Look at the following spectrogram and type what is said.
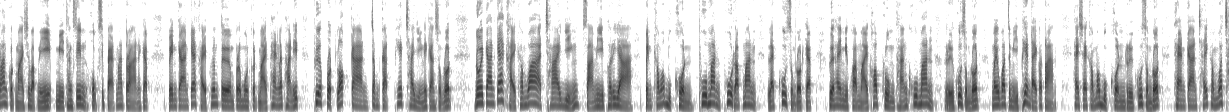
ร่างกฎหมายฉบับนี้มีทั้งสิ้น 68 มาตรานะครับ เป็นการแก้ไขเพิ่มเติมประมวลกฎหมายแพ่งและพาณิชย์ เพื่อปลดล็อกการจำกัดเพศชายหญิงในการสมรส โดยการแก้ไขคำว่าชายหญิง สามีภริยา เป็นคำว่าบุคคล ผู้มั่น ผู้รับมั่น และคู่สมรสครับ เพื่อให้มีความหมายครอบคลุมทั้งคู่มั่น หรือคู่สมรส ไม่ว่าจะมีเพศใดก็ตาม ให้ใช้คำว่าบุคคล หรือคู่สมรส แทนการใช้คำว่าช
